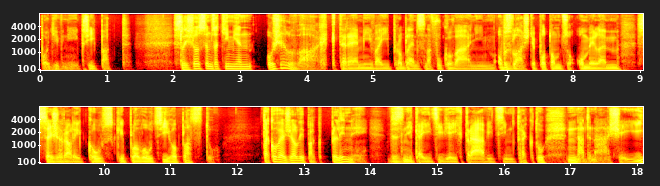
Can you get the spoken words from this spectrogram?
podivný případ. Slyšel jsem zatím jen o želvách, které mývají problém s nafukováním, obzvláště po tom, co omylem sežrali kousky plovoucího plastu. Takové želvy pak plyny, vznikající v jejich trávicím traktu, nadnášejí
